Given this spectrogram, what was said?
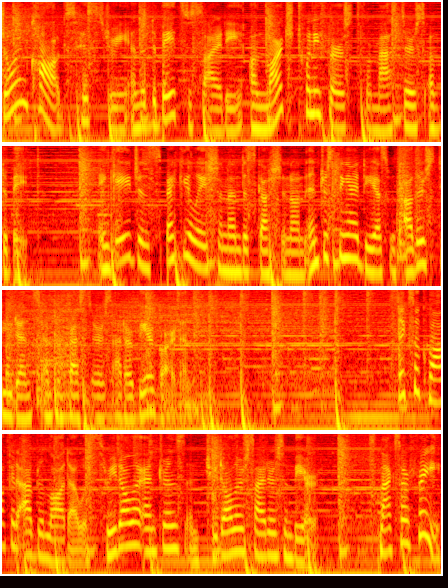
Join COGS History and the Debate Society on March 21st for Masters of Debate. Engage in speculation and discussion on interesting ideas with other students and professors at our beer garden. 6 o'clock at Abdulada with $3 entrance and $2 ciders and beer. Snacks are free.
